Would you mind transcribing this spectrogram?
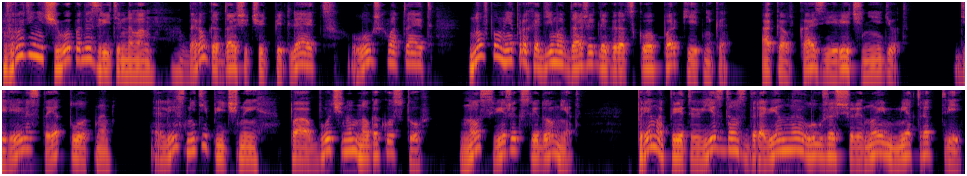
Вроде ничего подозрительного. Дорога дальше чуть петляет, луж хватает – но вполне проходимо даже для городского паркетника. О Кавказе и речи не идет. Деревья стоят плотно. Лес нетипичный, по обочинам много кустов, но свежих следов нет. Прямо перед въездом здоровенная лужа с шириной метра три.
